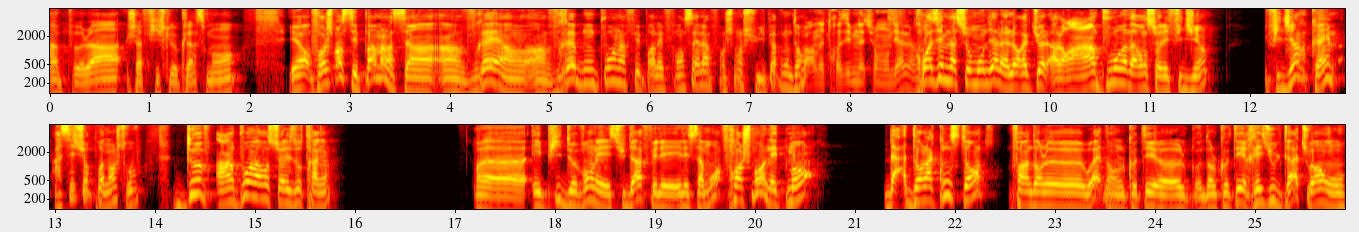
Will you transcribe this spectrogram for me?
Un peu là, j'affiche le classement. Et alors, franchement, c'est pas mal. hein, C'est un, un vrai, un, un vrai bon point là fait par les Français là. Franchement, je suis hyper content. Bah, on est troisième nation mondiale. hein. Troisième nation mondiale à l'heure actuelle. Alors à un point d'avance sur les Fidjiens. Les Fidjiens, quand même, assez surprenant, je trouve. Deux, à un point d'avance sur les Australiens. Euh, et puis devant les Sudaf et les, et les Samoans. Franchement, honnêtement, bah, dans la constante, enfin dans le, ouais, dans le côté, euh, dans le côté résultat, tu vois, on,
